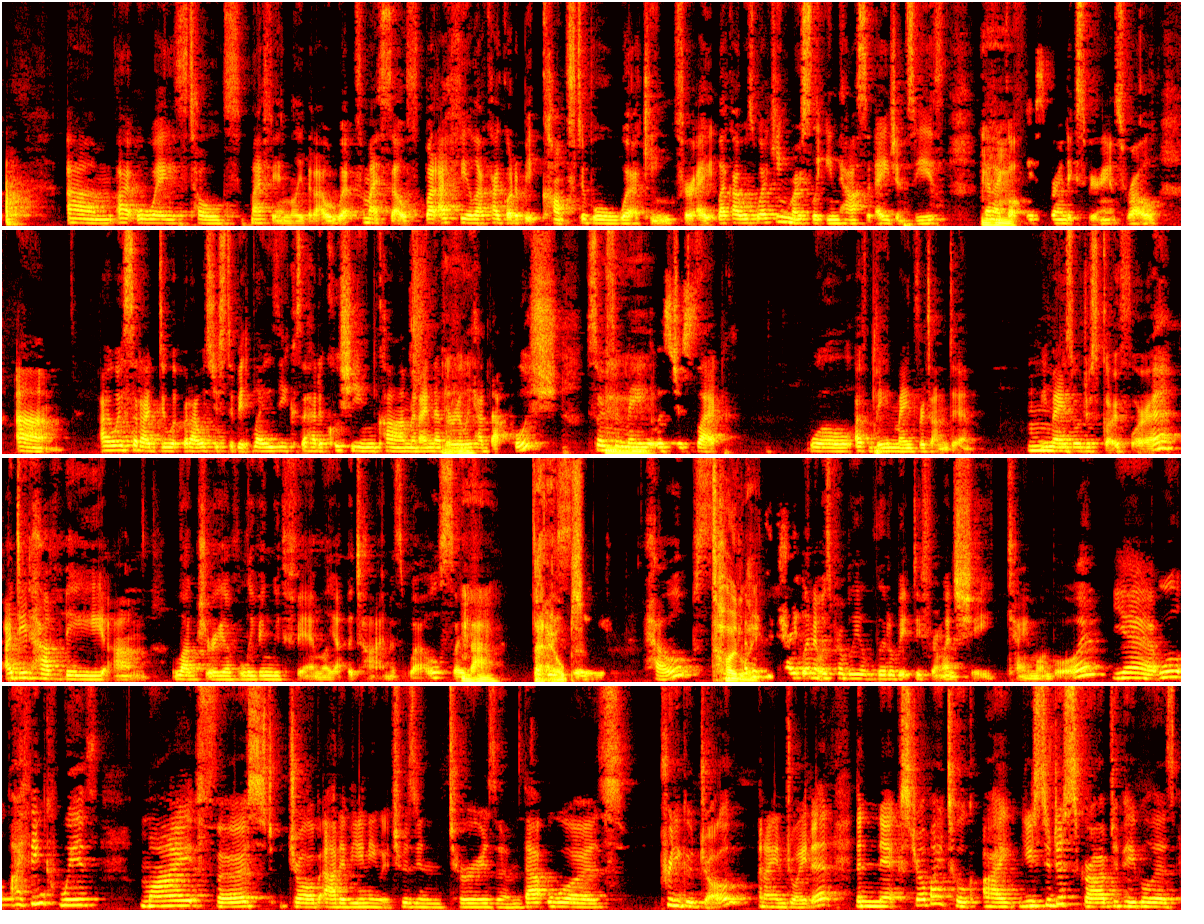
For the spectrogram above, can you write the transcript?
Um, I always told my family that I would work for myself, but I feel like I got a bit comfortable working for eight. Like I was working mostly in house at agencies, then mm-hmm. I got this brand experience role. Um, I always said I'd do it, but I was just a bit lazy because I had a cushy income and I never mm-hmm. really had that push. So for mm-hmm. me, it was just like, well, I've been made redundant. Mm. You may as well just go for it. I did have the um, luxury of living with family at the time as well, so mm-hmm. that that helps. Helps totally. I think for Kaitlyn, it was probably a little bit different when she came on board. Yeah, well, I think with my first job out of uni, which was in tourism, that was pretty good job and I enjoyed it. The next job I took, I used to describe to people as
